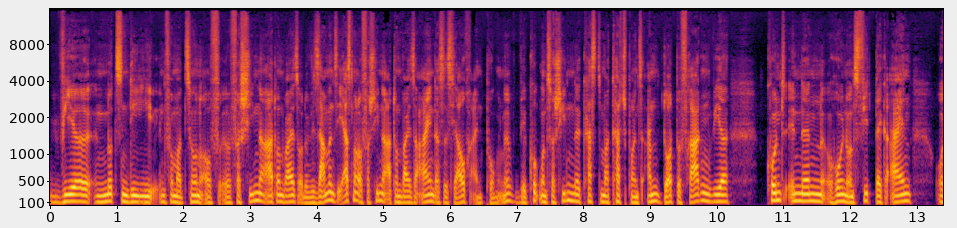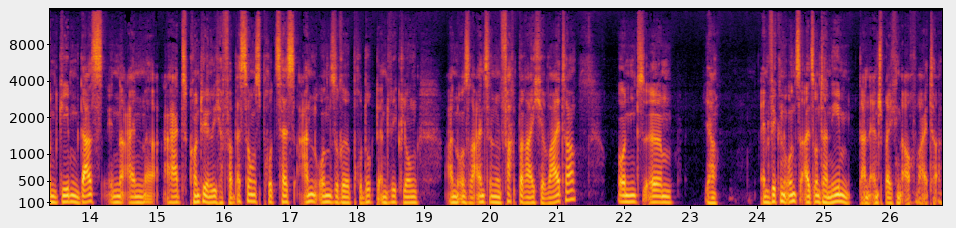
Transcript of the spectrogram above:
Wir nutzen die Informationen auf äh, verschiedene Art und Weise oder wir sammeln sie erstmal auf verschiedene Art und Weise ein. Das ist ja auch ein Punkt. Ne? Wir gucken uns verschiedene Customer Touchpoints an. Dort befragen wir KundInnen, holen uns Feedback ein und geben das in eine Art kontinuierlicher Verbesserungsprozess an unsere Produktentwicklung, an unsere einzelnen Fachbereiche weiter und ähm, ja, entwickeln uns als Unternehmen dann entsprechend auch weiter.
